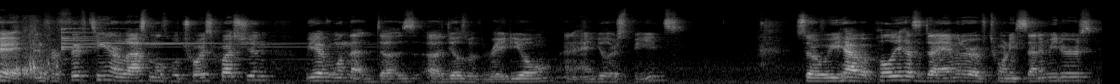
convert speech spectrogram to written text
Okay, and for 15, our last multiple choice question, we have one that does uh, deals with radial and angular speeds. So we have a pulley has a diameter of 20 centimeters.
